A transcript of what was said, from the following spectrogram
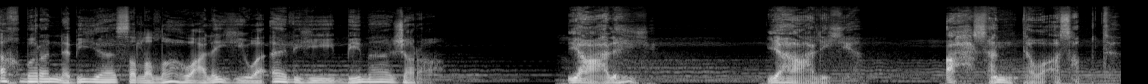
أخبر النبي صلى الله عليه وآله بما جرى. يا علي يا علي أحسنت وأصبت.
